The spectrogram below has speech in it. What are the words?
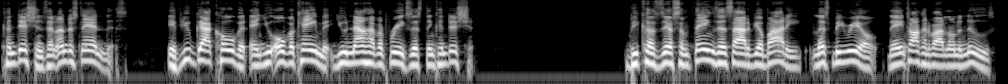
conditions and understand this. If you've got COVID and you overcame it, you now have a pre existing condition. Because there's some things inside of your body, let's be real, they ain't talking about it on the news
